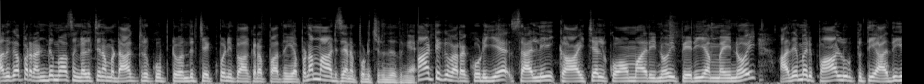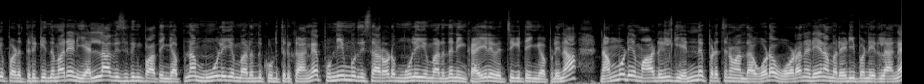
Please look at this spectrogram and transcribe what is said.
அதுக்கப்புறம் ரெண்டு மாதம் கழிச்சு நம்ம டாக்டர் கூப்பிட்டு வந்து செக் பண்ணி பார்க்குற பார்த்தீங்க அப்படின்னா மாடு செனை பிடிச்சிருந்ததுங்க. மாட்டுக்கு வரக்கூடிய சளி காய்ச்சல் கோமாரி நோய் பெரியம்மை நோய் அதே மாதிரி பால் உற்பத்தி அதிகப்படுத்திருக்கு. இந்த மாதிரியான எல்லா விஷயத்துக்கும் பார்த்தீங்க அப்படின்னா மூலிகை மருந்து கொடுத்துருக்காங்க. புண்ணியமூர்த்தி சாரோட மூலிகை மருந்து நீங்கள் கையில் வச்சுக்கிட்டீங்க அப்படின்னா நம்முடைய மாடுகளுக்கு என்ன பிரச்சனை வந்தால் கூட உடனடியே நம்ம ரெடி பண்ணிடலாங்க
